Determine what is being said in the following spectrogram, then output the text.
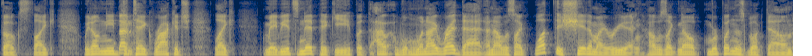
folks. Like we don't need to take rocket. Sh- like maybe it's nitpicky, but I when I read that and I was like, what the shit am I reading? I was like, no, we're putting this book down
